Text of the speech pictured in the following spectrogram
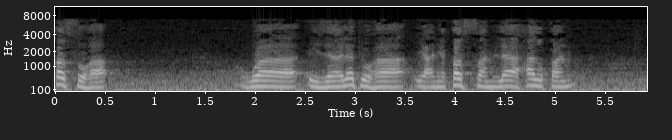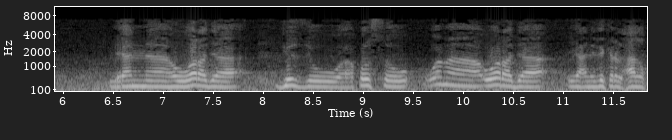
قصها وإزالتها يعني قصا لا حلقا لأنه ورد جز وقص وما ورد يعني ذكر الحلق.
